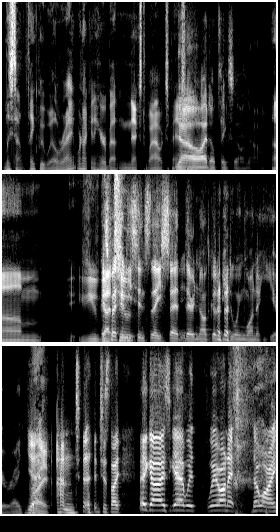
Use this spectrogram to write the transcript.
At least I don't think we will, right? We're not going to hear about next WoW expansion. no i don't think so no Um, you've got especially two. since they said they're not going to be doing one a year, right? Yeah, Right. and just like, hey guys, yeah, we're we're on it. Don't worry,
